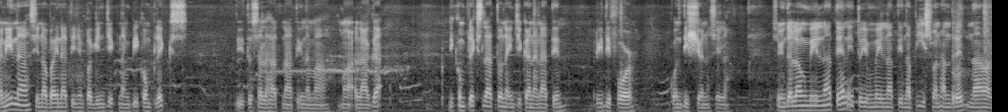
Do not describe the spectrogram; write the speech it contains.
kanina sinabay natin yung pag-inject ng B-complex dito sa lahat nating na mga, mga alaga. Di-complex lahat to na injika na natin. Ready for condition na sila. So yung dalawang male natin, ito yung male natin na PS100 na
